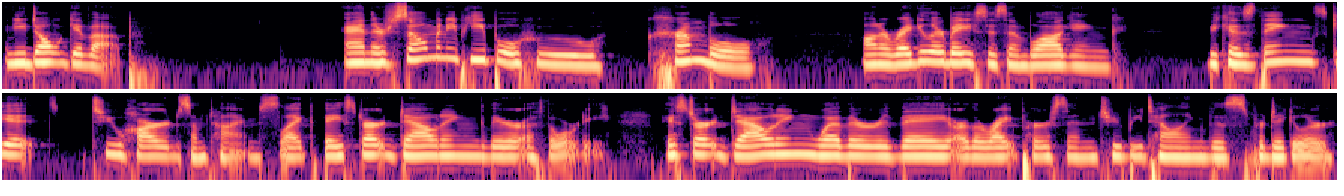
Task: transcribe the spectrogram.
and you don't give up. And there's so many people who crumble on a regular basis in blogging because things get too hard sometimes. Like they start doubting their authority. They start doubting whether they are the right person to be telling this particular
